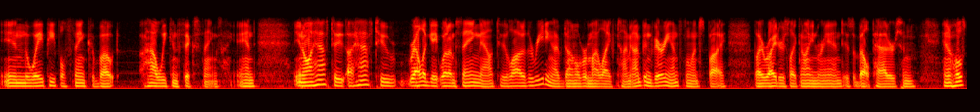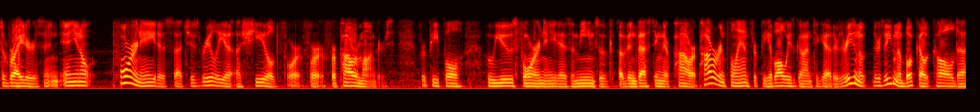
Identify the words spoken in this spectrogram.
in the way people think about how we can fix things. And you know, I have to I have to relegate what I'm saying now to a lot of the reading I've done over my lifetime. I've been very influenced by by writers like Ayn Rand, Isabel Paterson, and a host of writers. And and you know, foreign aid as such is really a, a shield for for for power mongers, for people who use foreign aid as a means of, of investing their power. Power and philanthropy have always gone together. There's even a, there's even a book out called uh,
